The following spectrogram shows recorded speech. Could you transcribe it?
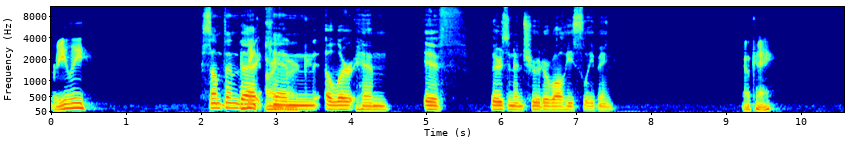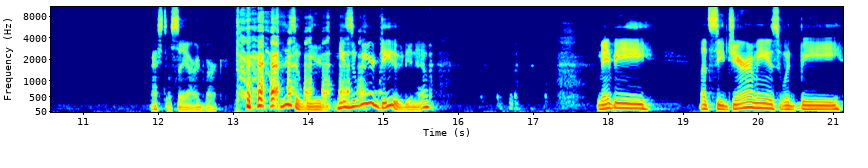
Really? Something that can alert him if there's an intruder while he's sleeping. Okay. I still say Aardvark. He's a weird. He's a weird dude, you know. Maybe let's see. Jeremy's would be.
